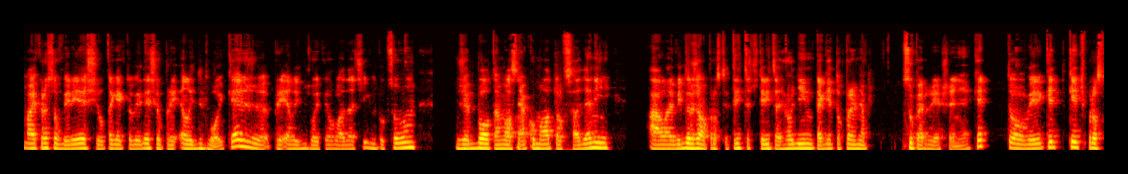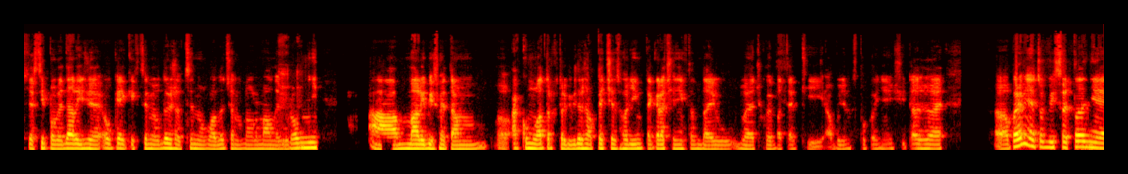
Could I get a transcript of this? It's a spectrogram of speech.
Microsoft vyriešil, tak jak to vyriešil pri Elite 2, že pri Elite 2 ovládači Xboxovom, že bol tam vlastne akumulátor vsadený, ale vydržal proste 30-40 hodín, tak je to pre mňa super riešenie. Keď to, keď, keď proste si povedali, že OK, keď chceme udržať cenu ovládača na normálnej úrovni a mali by sme tam e, akumulátor, ktorý by vydržal 5-6 hodín, tak radšej nech tam dajú dvojačkové baterky a budem spokojnejší. Takže pre mňa je to vysvetlenie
